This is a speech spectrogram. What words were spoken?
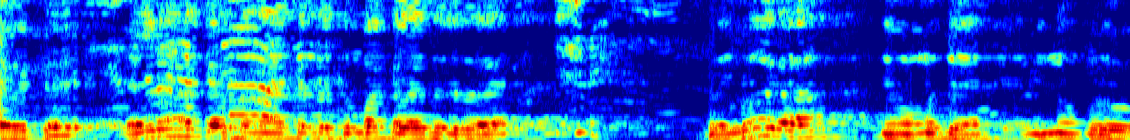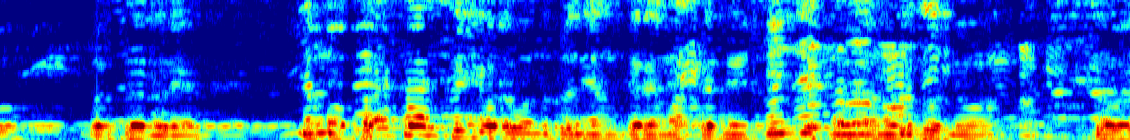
ಎಲ್ಲರನ್ನ ಕೆಲಸ ಯಾಕಂದ್ರೆ ತುಂಬಾ ಕಲಾವಿದರಿದ್ದಾರೆ. ಸೊ ಇವಾಗ ನಿಮ್ಮ ಮುಂದೆ ಇನ್ನೊಬ್ರು ಬರ್ತಾ ಇದ್ದಾರೆ. ನಮ್ಮ ಪ್ರಕಾಶ್ ಸಿಂಗ್ ಅವರ ಒಂದು ಧ್ವನಿ ಅಂತಾರೆ ಮಾಡ್ತಾ ಇದ್ದೀನಿ. ನೋಡಬಹುದು ಸೊ ಅವರ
